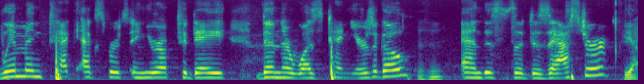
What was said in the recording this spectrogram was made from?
women tech experts in Europe today than there was 10 years ago. Mhm. And this is a disaster Yeah.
